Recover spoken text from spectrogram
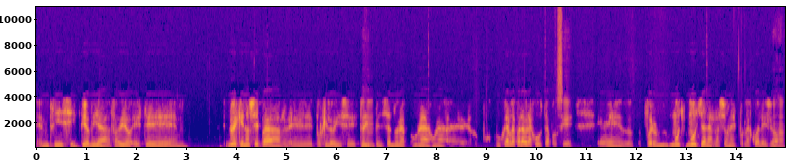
En principio, mira, Fabio, este, no es que no sepa eh, por qué lo hice. Estoy pensando una, una, una eh, buscar las palabras justas porque eh, fueron much- muchas las razones por las cuales yo Ajá.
